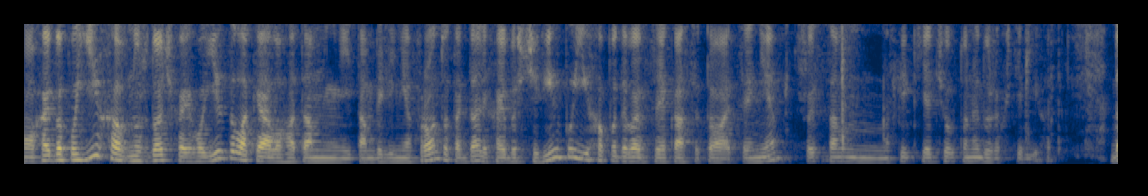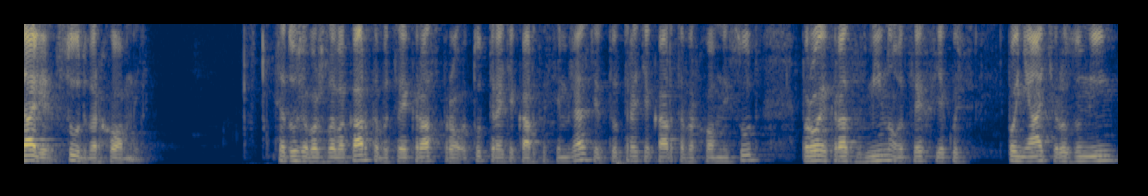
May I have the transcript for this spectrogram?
О, хай би поїхав, ну ж дочка його їздила Келога, там, і там, де лінія фронту, так далі. Хай би ще він поїхав, подивився, яка ситуація. Ні, щось там, наскільки я чув, то не дуже хотів їхати. Далі суд Верховний. Це дуже важлива карта, бо це якраз про тут третя карта сім жезлів, тут третя карта Верховний суд, про якраз зміну оцих якось понять, розумінь.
